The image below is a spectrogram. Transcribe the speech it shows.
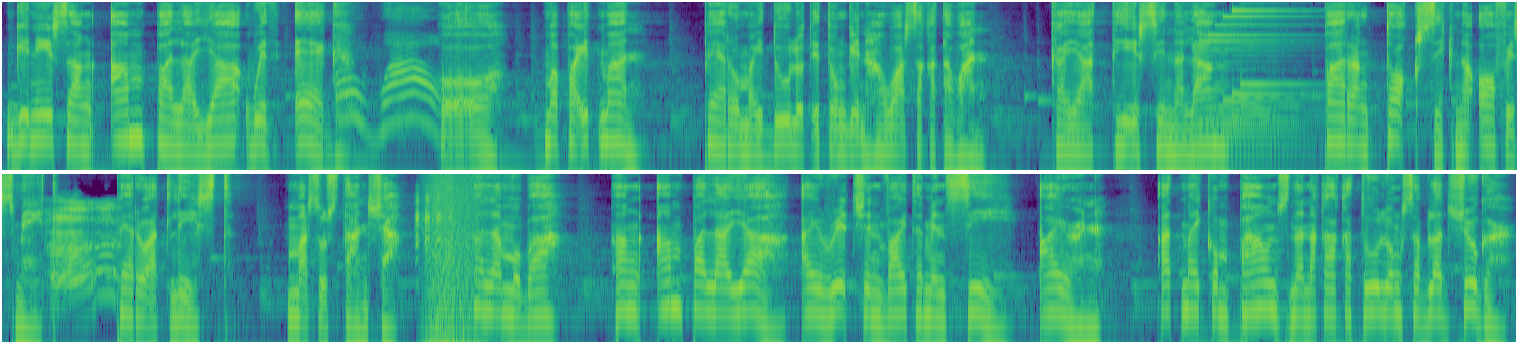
Ginisang ampalaya with egg. Oh, wow. Oo, mapait man. Pero may dulot itong ginhawa sa katawan. Kaya tiisin na lang. Parang toxic na office mate. Pero at least, masustansya. Alam mo ba, ang ampalaya ay rich in vitamin C, iron, at may compounds na nakakatulong sa blood sugar.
